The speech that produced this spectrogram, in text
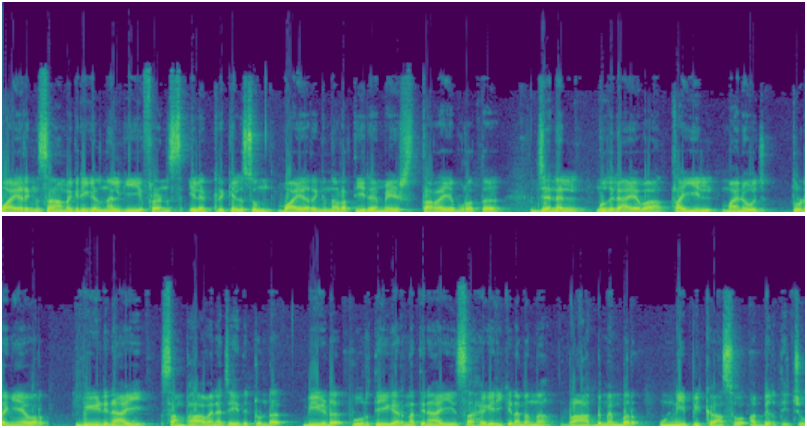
വയറിംഗ് സാമഗ്രികൾ നൽകി ഫ്രണ്ട്സ് ഇലക്ട്രിക്കൽസും വയറിംഗ് നടത്തി രമേഷ് തറയപുറത്ത് ജനൽ മുതലായവ തയ്യിൽ മനോജ് തുടങ്ങിയവർ വീടിനായി സംഭാവന ചെയ്തിട്ടുണ്ട്. വീട് പൂർത്തീകരണത്തിനായി സഹകരിക്കണമെന്ന് വാർഡ് മെമ്പർ ഉണ്ണി പിക്കാസോ അഭ്യർത്ഥിച്ചു.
